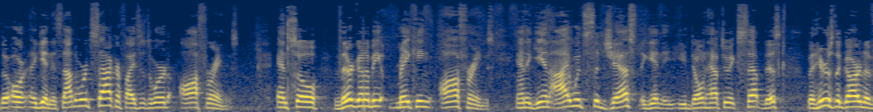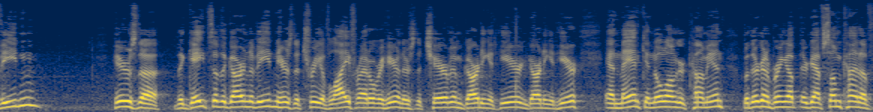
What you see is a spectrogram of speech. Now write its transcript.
the or again it's not the word sacrifice it's the word offerings. And so they're going to be making offerings. And again i would suggest again you don't have to accept this but here's the garden of eden. Here's the the gates of the garden of eden. Here's the tree of life right over here and there's the cherubim guarding it here and guarding it here. And man can no longer come in but they're going to bring up they're going to have some kind of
